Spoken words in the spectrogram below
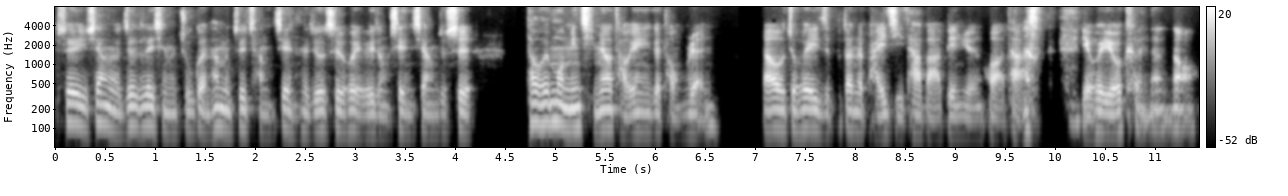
所以，像有这类型的主管，他们最常见的就是会有一种现象，就是他会莫名其妙讨厌一个同仁，然后就会一直不断的排挤他，把他边缘化，他 也会有可能哦。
